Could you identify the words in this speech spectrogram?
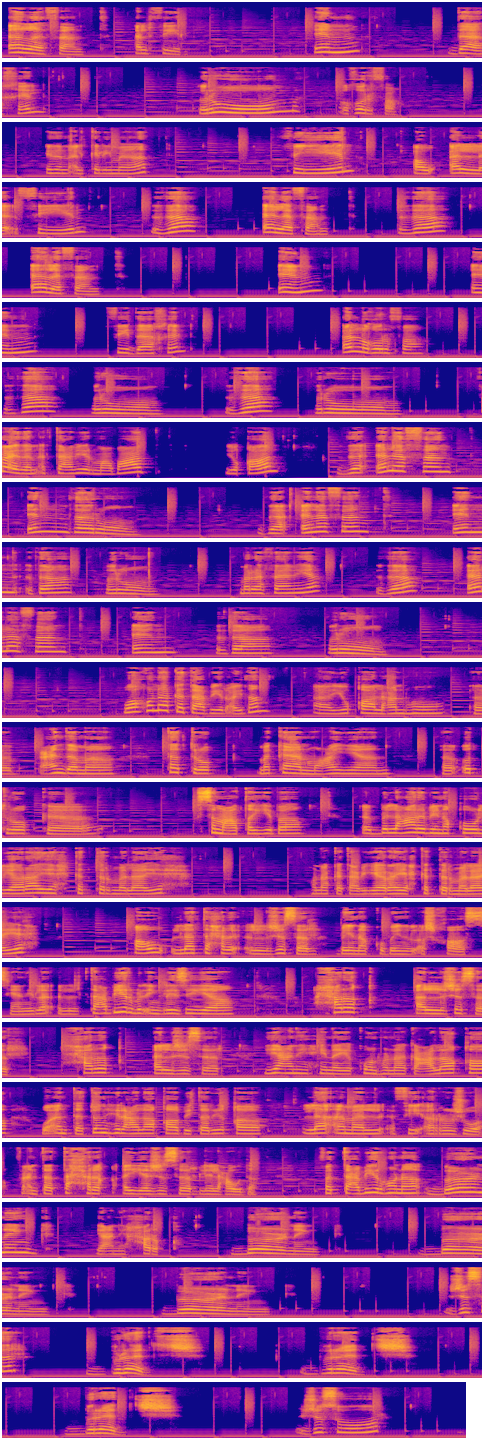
elephant الفيل. in داخل روم غرفة. إذا الكلمات فيل أو الفيل. The elephant. The elephant. in in في داخل الغرفة. The room. The room. فإذا التعبير مع بعض يقال the elephant in the room. The elephant in the room. مرة ثانية the elephant in the room. وهناك تعبير أيضا آه، يقال عنه آه، عندما تترك مكان معين اترك سمعة طيبة. بالعربي نقول يا رايح كتر ملايح. هناك تعبير يا رايح كتر ملايح. أو لا تحرق الجسر بينك وبين الأشخاص. يعني لا التعبير بالإنجليزية حرق الجسر. حرق الجسر. يعني حين يكون هناك علاقة وأنت تنهي العلاقة بطريقة لا أمل في الرجوع فأنت تحرق أي جسر للعودة فالتعبير هنا burning يعني حرق burning burning burning جسر bridge bridge bridge جسور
